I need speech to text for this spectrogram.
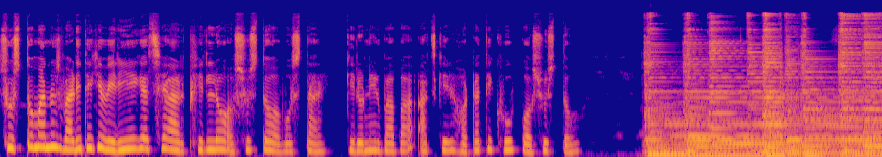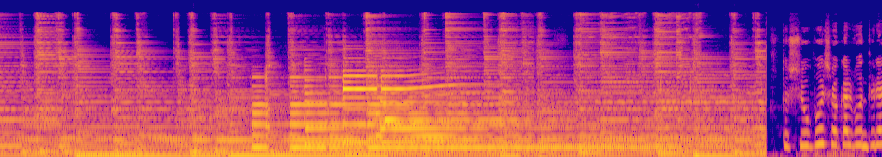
সুস্থ মানুষ বাড়ি থেকে বেরিয়ে গেছে আর ফিরল অসুস্থ অবস্থায়। কিরণের বাবা আজকে হঠাৎই খুব অসুস্থ। শুভ সকাল বন্ধুরা।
